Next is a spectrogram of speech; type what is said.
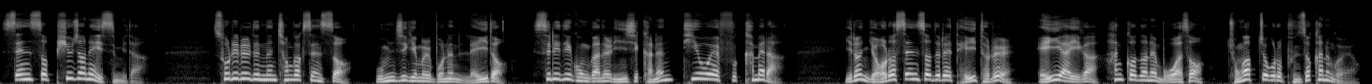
센서 퓨전에 있습니다. 소리를 듣는 청각 센서, 움직임을 보는 레이더, 3D 공간을 인식하는 TOF 카메라, 이런 여러 센서들의 데이터를 AI가 한꺼번에 모아서 종합적으로 분석하는 거예요.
